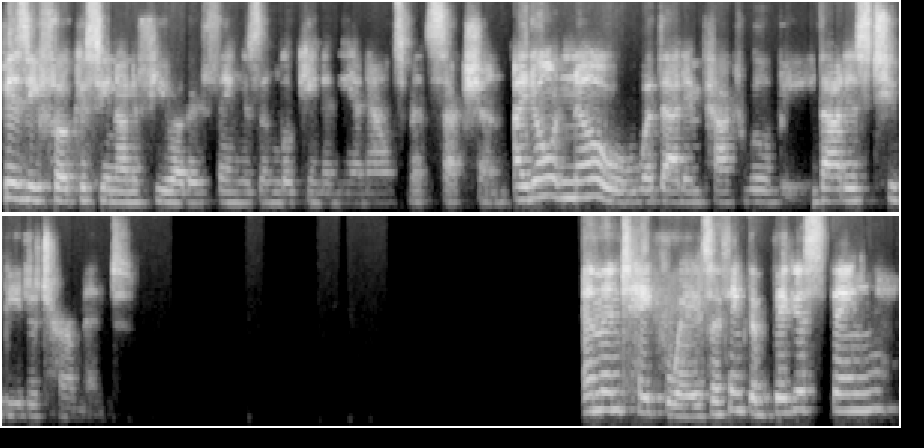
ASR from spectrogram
busy focusing on a few other things and looking in the announcement section. I don't know what that impact will be. That is to be determined. And then takeaways. I think the biggest thing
